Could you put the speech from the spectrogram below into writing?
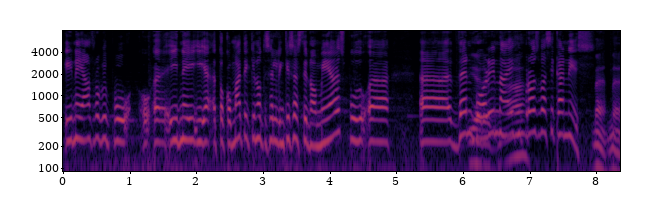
είναι οι άνθρωποι που ε, είναι η- το κομμάτι εκείνο της ελληνικής αστυνομίας που ε, ε, δεν Η μπορεί έρευνα- να έχει πρόσβαση κανείς. Ναι, ναι.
